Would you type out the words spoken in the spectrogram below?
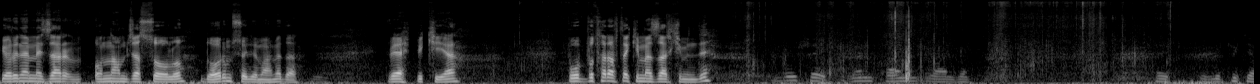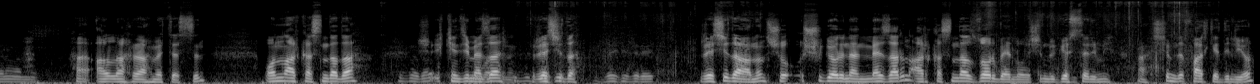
Görünen mezar onun amcası oğlu. Doğru mu söylüyorum Ahmet Ağa? Ve Bikiya. Bu, bu taraftaki mezar kimindi? Bu şey benim kayın validem. Şey, Lütfü. Ha, Allah rahmet etsin. Onun arkasında da şu ikinci mezar Reşit, Ağa- Ağa'nın şu, şu görünen mezarın arkasında zor belli oluyor. Şimdi göstereyim. Ha, şimdi fark ediliyor.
